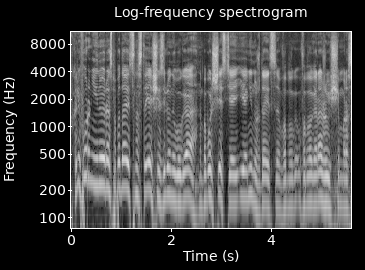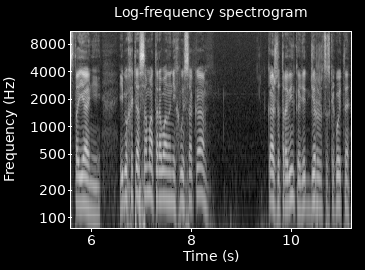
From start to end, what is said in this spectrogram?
В Калифорнии иной раз попадаются настоящие зеленые луга, но по большей части и они нуждаются в, облаг... в облагораживающем расстоянии, ибо хотя сама трава на них высока, каждая травинка держится с какой-то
